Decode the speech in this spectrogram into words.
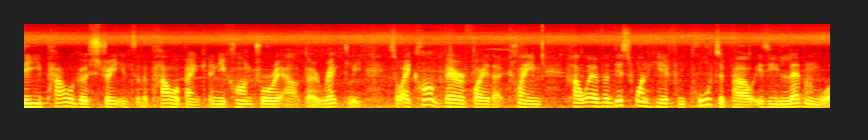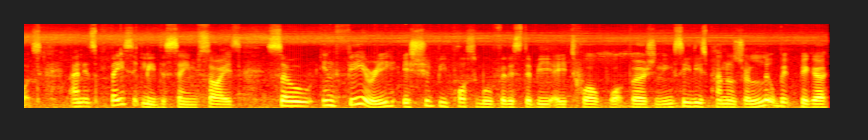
the power goes straight into the power bank and you can't draw it out directly. So I can't verify that claim. However, this one here from Portapow is 11 watts and it's basically the same size. So in theory, it should be possible for this to be a 12 watt version. You can see these panels are a little bit bigger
